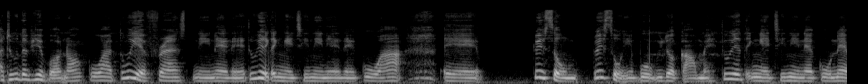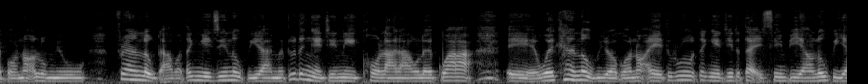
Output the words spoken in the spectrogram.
အထူးသဖြင့်ပေါ့နော်ကိုကသူ့ရဲ့ friends နေနဲ့တယ်သူ့ရဲ့တငယ်ချင်းနေနဲ့တယ်ကိုကအဲ တွေ့ဆုံတွေ့ဆုံရင်ပို့ပြီးတော့ကောင်းမယ်သူ့ရဲ့တငယ်ချင်းနေနဲ့ကိုနဲ့ပေါ့နော်အဲ့လိုမျိုး friend လောက်တာပေါ့တငယ်ချင်းလောက်ပြီးတာမျိုးသူ့တငယ်ချင်းနေခေါ်လာတာကိုလည်းကိုကအဲ welcome လုပ်ပြီးတော့ပေါ့နော်အဲသူတို့တငယ်ချင်းတစ်သက်အဆင်ပြေအောင်လုပ်ပေးရ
